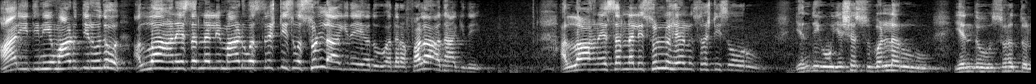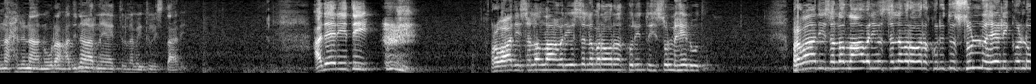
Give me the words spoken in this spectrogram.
ಆ ರೀತಿ ನೀವು ಮಾಡುತ್ತಿರುವುದು ಅಲ್ಲಾಹನ ಹೆಸರಿನಲ್ಲಿ ಮಾಡುವ, ಸೃಷ್ಟಿಸುವ ಸುಳ್ಳಾಗಿದೆ ಅದು, ಅದರ ಫಲ ಅದಾಗಿದೆ. ಅಲ್ಲಾಹನ ಹೆಸರಿನಲ್ಲಿ ಸುಳ್ಳು ಹೇಳು, ಸೃಷ್ಟಿಸುವವರು. ಎಂದಿಗೂ ಯಶಸ್ಸುಗೊಳ್ಳರು ಎಂದು ಸುರತ್ತು ನಹಲಿನ ನೂರ ಹದಿನಾರನೇ ಆಯ್ತು ನಮಗೆ ತಿಳಿಸ್ತಾರೆ. ಅದೇ ರೀತಿ ಪ್ರವಾದಿ ಸಲಹ್ ಅಲಿ ವಸಲ್ಲಮರವರ ಕುರಿತು ಸುಳ್ಳು ಹೇಳುವುದು. ಪ್ರವಾದಿ ಸಲ್ಲಲ್ಲಾಹು ಅಲೈಹಿ ವಸಲ್ಲಮರವರ ಕುರಿತು ಸುಳ್ಳು ಹೇಳಿಕೊಂಡು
